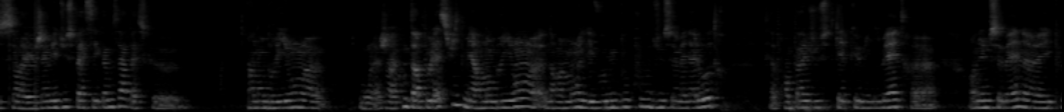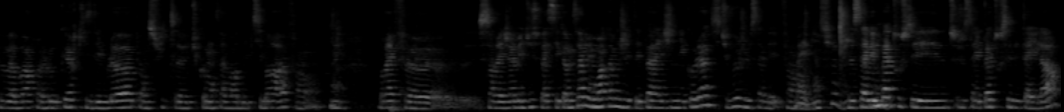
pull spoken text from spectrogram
ça aurait jamais dû se passer comme ça parce que un embryon, euh, bon là je raconte un peu la suite, mais un embryon, euh, normalement il évolue beaucoup d'une semaine à l'autre. Ça prend pas juste quelques millimètres. Euh, en une semaine, il peut avoir le cœur qui se développe, ensuite tu commences à avoir des petits bras. Enfin, Bref, ça aurait jamais dû se passer comme ça, mais moi comme j'étais pas gynécologue, si tu veux, je savais. Enfin, bien sûr. Je savais pas tous ces, je savais pas tous ces détails là.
